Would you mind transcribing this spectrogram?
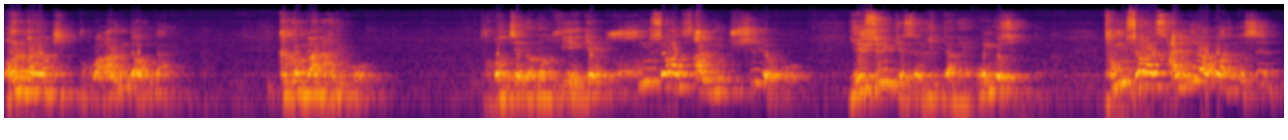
얼마나 기쁘고 아름다운 날입니까? 그것만 아니고 두 번째로는 우리에게 풍성한 삶을 주시려고 예수님께서 이 땅에 온 것입니다. 풍성한 삶이라고 하는 것은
